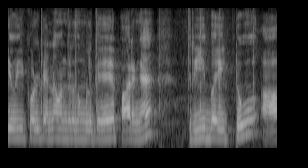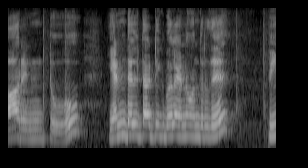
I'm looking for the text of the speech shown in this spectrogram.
யூ ஈக்குவல் டு என்ன வந்துடுது உங்களுக்கு? பாருங்கள் three by two R into N delta டிக்கு பதிலாக என்ன வந்துடுது பி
